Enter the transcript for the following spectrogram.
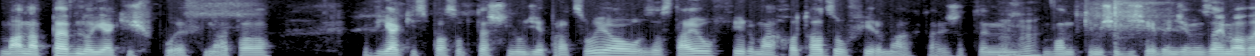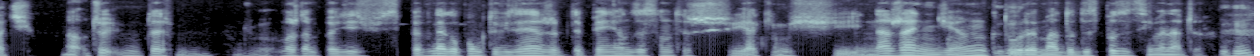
ma na pewno jakiś wpływ na to, w jaki sposób też ludzie pracują, zostają w firmach, odchodzą w firmach. Także tym Mhm. wątkiem się dzisiaj będziemy zajmować. No, czy też można by powiedzieć z pewnego punktu widzenia, że te pieniądze są też jakimś narzędziem, które ma do dyspozycji menadżer. Mhm.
